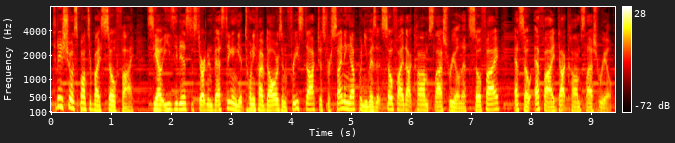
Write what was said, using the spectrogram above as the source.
Today's show is sponsored by SoFi. See how easy it is to start investing and get $25 in free stock just for signing up when you visit SoFi.com slash real. That's SoFi, S-O-F-I dot com slash real.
